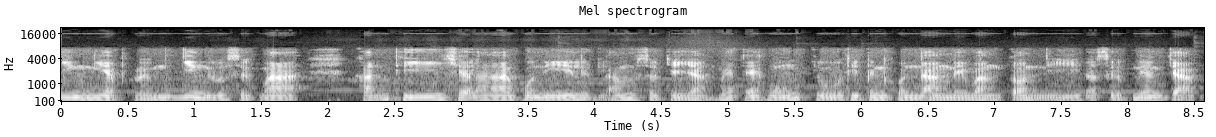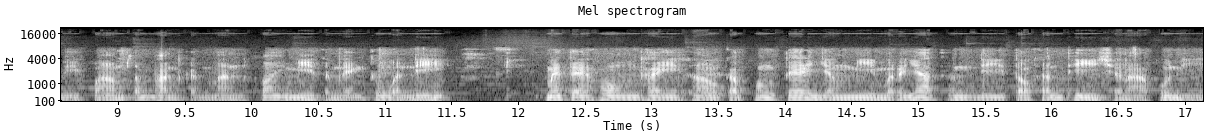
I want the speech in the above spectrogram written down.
ยิ่งเงียบหรือยิ่งรู้สึกว่า ขันทีเชลาผู้นี้ลึกล้ำสุดจะอย่างแม้แต่หงจูที่เป็นคนดังในวังตอนนี้ก็สืบเนื่องจากมีความสัมพันธ์กับมันค่อยมีตำแหน่งทุกวันนี้ แม้แต่ฮองไทเฮากับฮ่องเต้ยังมีมารยาทอันดีต่อขันทีชลาผู้นี้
